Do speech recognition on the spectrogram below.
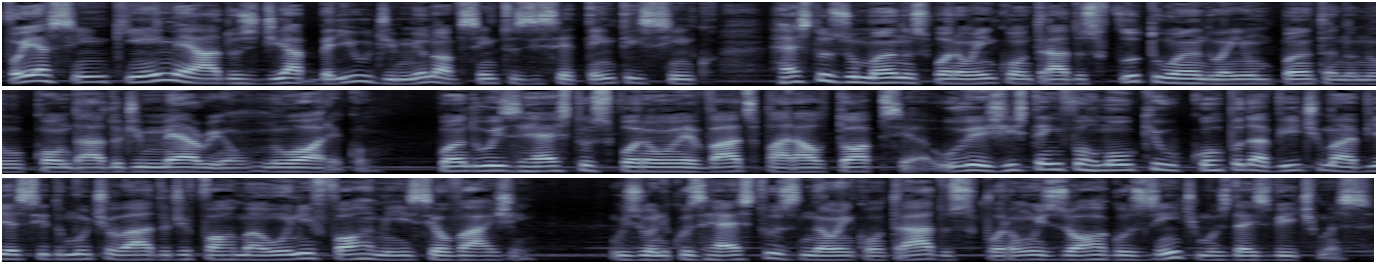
Foi assim que, em meados de abril de 1975, restos humanos foram encontrados flutuando em um pântano no condado de Marion, no Oregon. Quando os restos foram levados para a autópsia, o legista informou que o corpo da vítima havia sido mutilado de forma uniforme e selvagem. Os únicos restos não encontrados foram os órgãos íntimos das vítimas.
